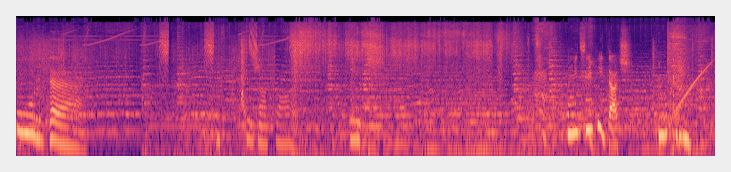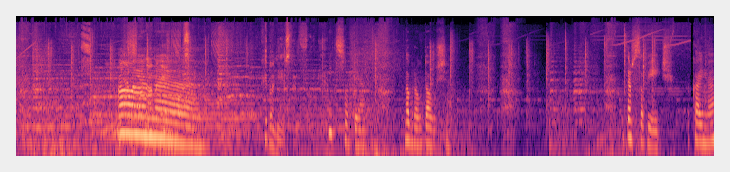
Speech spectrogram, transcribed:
Kurde. Kurza to. Tu nic nie widać. Nie Ale. mocnych. Chyba nie jestem w formie. Idź sobie. Dobra, udało się. Też sobie idź. Czekajmy.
